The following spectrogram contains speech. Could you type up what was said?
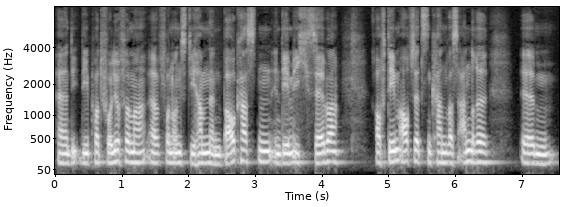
äh, die, die Portfoliofirma äh, von uns, die haben einen Baukasten, in dem ich selber auf dem aufsetzen kann, was andere ähm,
